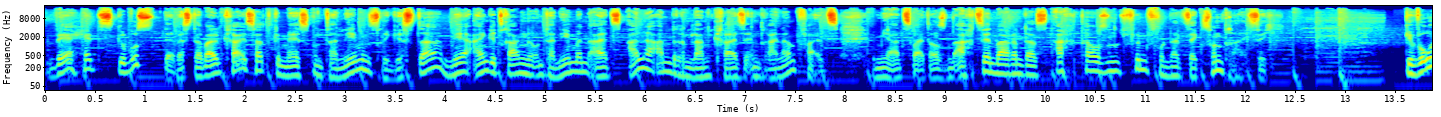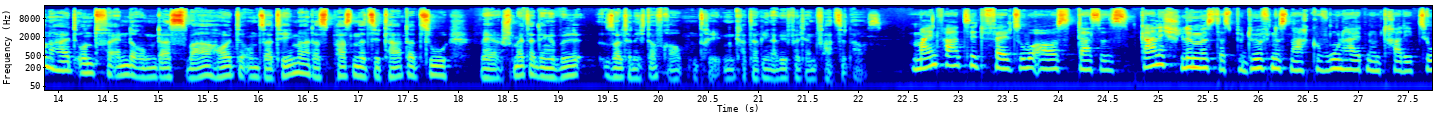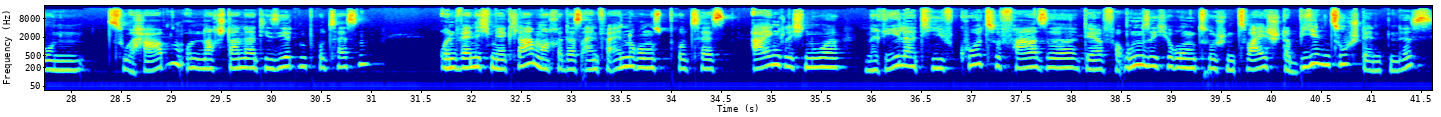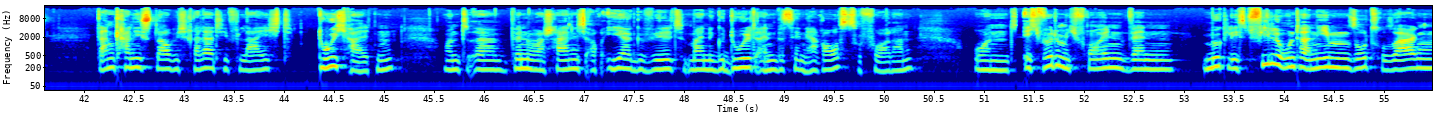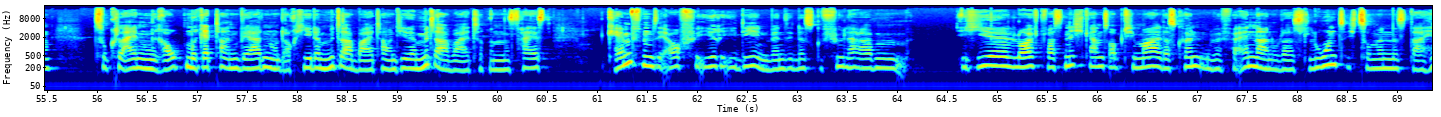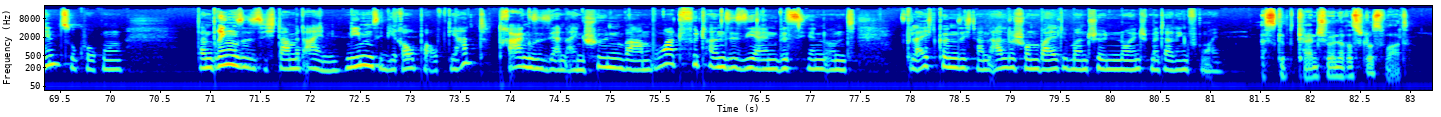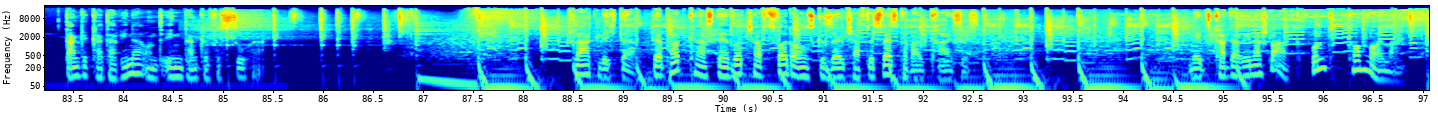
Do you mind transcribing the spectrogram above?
Wer hätte es gewusst? Der Westerwaldkreis hat gemäß Unternehmensregister mehr eingetragene Unternehmen als alle anderen Landkreise in Rheinland-Pfalz. Im Jahr 2018 waren das 8536. Gewohnheit und Veränderung, das war heute unser Thema. Das passende Zitat dazu, wer Schmetterlinge will, sollte nicht auf Raupen treten. Katharina, wie fällt dein Fazit aus? Mein Fazit fällt so aus, dass es gar nicht schlimm ist, das Bedürfnis nach Gewohnheiten und Traditionen zu haben und nach standardisierten Prozessen. Und wenn ich mir klar mache, dass ein Veränderungsprozess eigentlich nur eine relativ kurze Phase der Verunsicherung zwischen zwei stabilen Zuständen ist, dann kann ich es, glaube ich, relativ leicht durchhalten und äh, bin wahrscheinlich auch eher gewillt, meine Geduld ein bisschen herauszufordern. Und ich würde mich freuen, wenn möglichst viele Unternehmen sozusagen zu kleinen Raupenrettern werden und auch jeder Mitarbeiter und jede Mitarbeiterin. Das heißt, kämpfen Sie auch für Ihre Ideen, wenn Sie das Gefühl haben, hier läuft was nicht ganz optimal, das könnten wir verändern oder es lohnt sich zumindest da hinzugucken, dann bringen Sie sich damit ein. Nehmen Sie die Raupe auf die Hand, tragen Sie sie an einen schönen warmen Ort, füttern Sie sie ein bisschen und Vielleicht können sich dann alle schon bald über einen schönen neuen Schmetterling freuen. Es gibt kein schöneres Schlusswort. Danke Katharina und Ihnen danke fürs Zuhören. Schlaglichter, der Podcast der Wirtschaftsförderungsgesellschaft des Westerwaldkreises. Mit Katharina Schlag und Tom Neumann.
